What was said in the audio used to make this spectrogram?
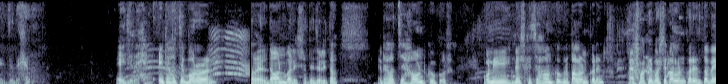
এই যে দেখেন এই যে দেখেন এটা হচ্ছে বড় রানী। দেওয়ানবাড়ির সাথে জড়িত। এটা হচ্ছে হাউন্ড কুকুর। উনি বেশ কিছু হাউন্ড কুকুর পালন করেন শখের বসে পালন করেন, তবে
